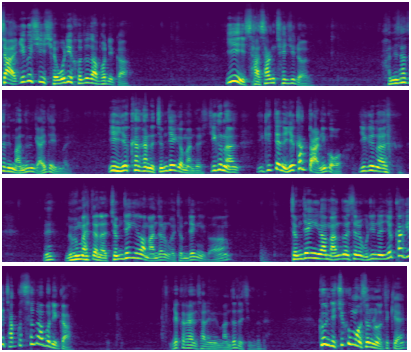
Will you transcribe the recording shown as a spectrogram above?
자, 이것이 세월이 흐르다 보니까 이 사상 체질은 한의사들이 만드는 게 아니다, 이 말이야. 이 역학하는 점쟁이가 만들었어. 이거는, 그때는 역학도 아니고, 이거는, 예? 누구 말잖아. 점쟁이가 만드는 거야, 점쟁이가. 점쟁이가 만 것을 우리는 역학에 자꾸 쓰다 보니까, 역학하는 사람이 만들어진 거다. 그런데 지금 와서는 어떻게?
